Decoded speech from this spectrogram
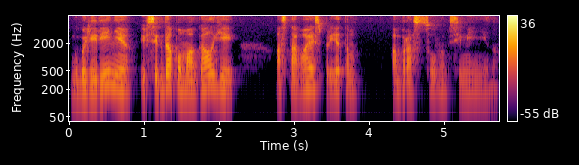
к балерине и всегда помогал ей, оставаясь при этом образцовым семенином.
